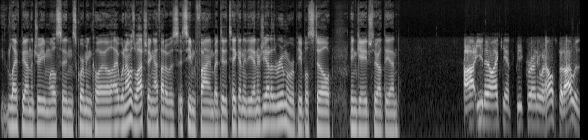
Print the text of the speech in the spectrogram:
"Life Beyond the Dream," Wilson, "Squirming Coil." I, when I was watching, I thought it was it seemed fine, but did it take any of the energy out of the room, or were people still engaged throughout the end? Uh, you know, I can't speak for anyone else, but I was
